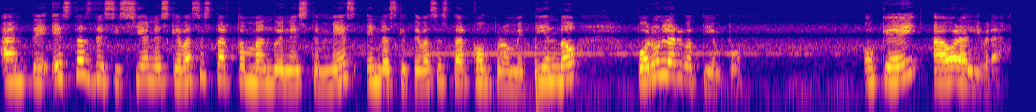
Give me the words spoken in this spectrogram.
ante estas decisiones que vas a estar tomando en este mes, en las que te vas a estar comprometiendo por un largo tiempo. ¿Ok? Ahora Libra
